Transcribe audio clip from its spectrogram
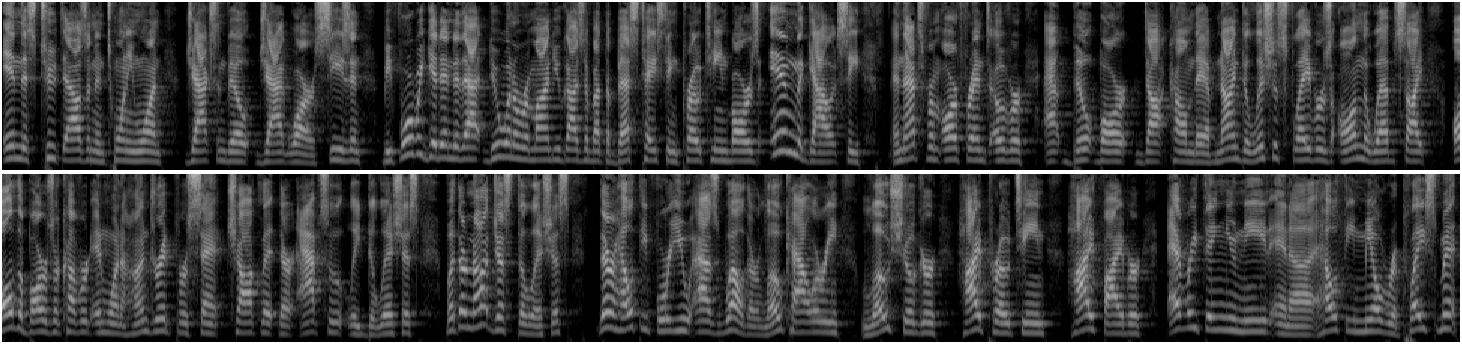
in this 2021 Jacksonville Jaguars season. Before we get into that, do want to remind you guys about the best tasting protein bars in the galaxy, and that's from our friends over at builtbar.com. They have nine delicious flavors on the website. All the bars are covered in 100% chocolate. They're absolutely delicious, but they're not just delicious. They're healthy for you as well. They're low calorie, low sugar, high protein, high fiber, everything you need in a healthy meal replacement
